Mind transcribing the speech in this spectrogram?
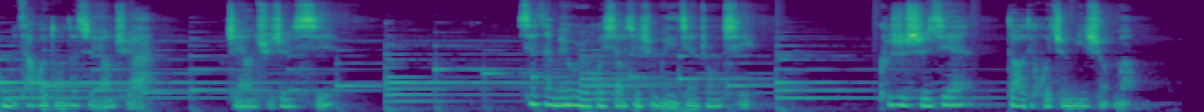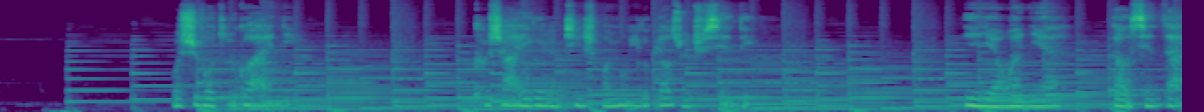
我们才会懂得怎样去爱，怎样去珍惜。现在没有人会相信什么一见钟情，可是时间到底会证明什么？我是否足够爱你？可是爱一个人，凭什么用一个标准去限定？一眼万年，到了现在，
